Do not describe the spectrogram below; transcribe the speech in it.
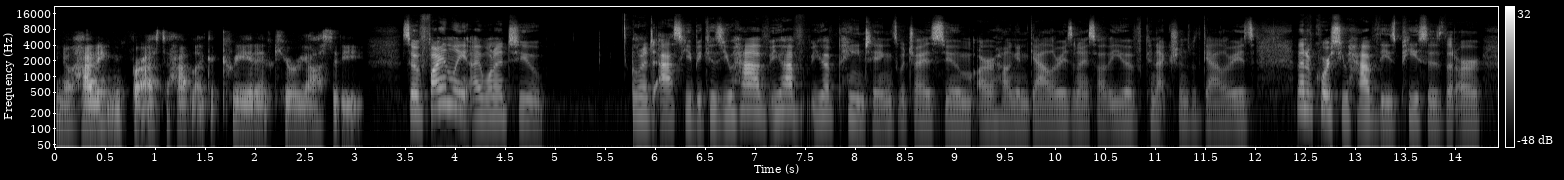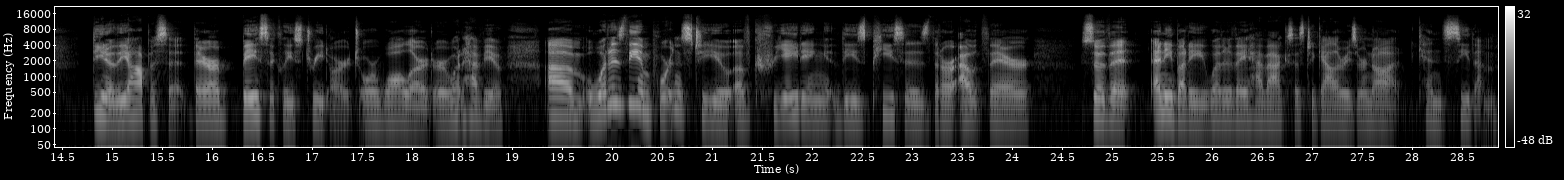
you know having for us to have like a creative curiosity so finally i wanted to I wanted to ask you because you have you have you have paintings which I assume are hung in galleries and I saw that you have connections with galleries. And then of course you have these pieces that are you know the opposite. They're basically street art or wall art or what have you. Um, what is the importance to you of creating these pieces that are out there so that anybody, whether they have access to galleries or not, can see them?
